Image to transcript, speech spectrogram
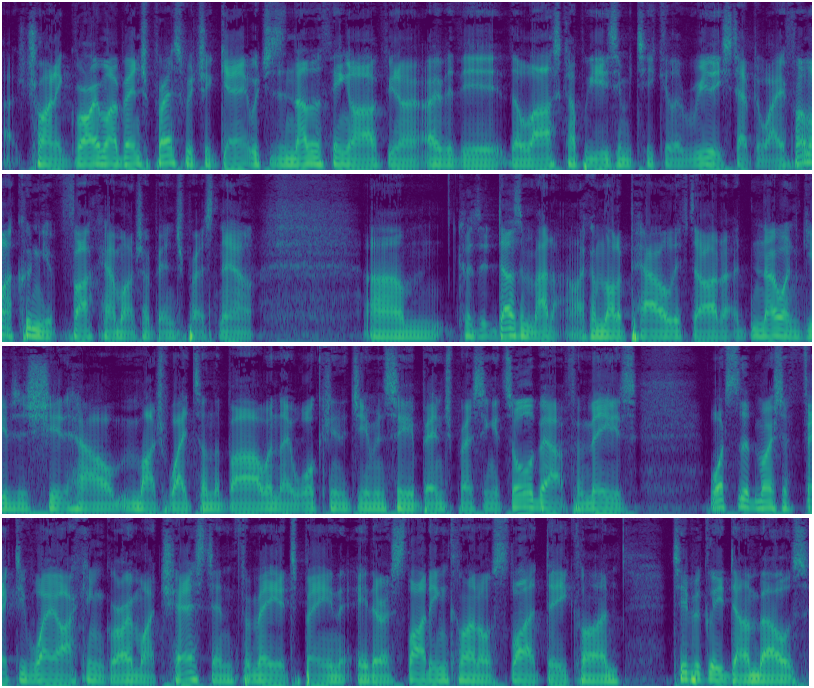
uh, trying to grow my bench press, which again, which is another thing I've you know over the the last couple of years in particular really stepped away from. I couldn't give fuck how much I bench press now because um, it doesn't matter. Like I'm not a power lifter. no one gives a shit how much weight's on the bar when they walk into the gym and see a bench pressing. It's all about for me is what's the most effective way I can grow my chest. And for me, it's been either a slight incline or slight decline. Typically dumbbells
